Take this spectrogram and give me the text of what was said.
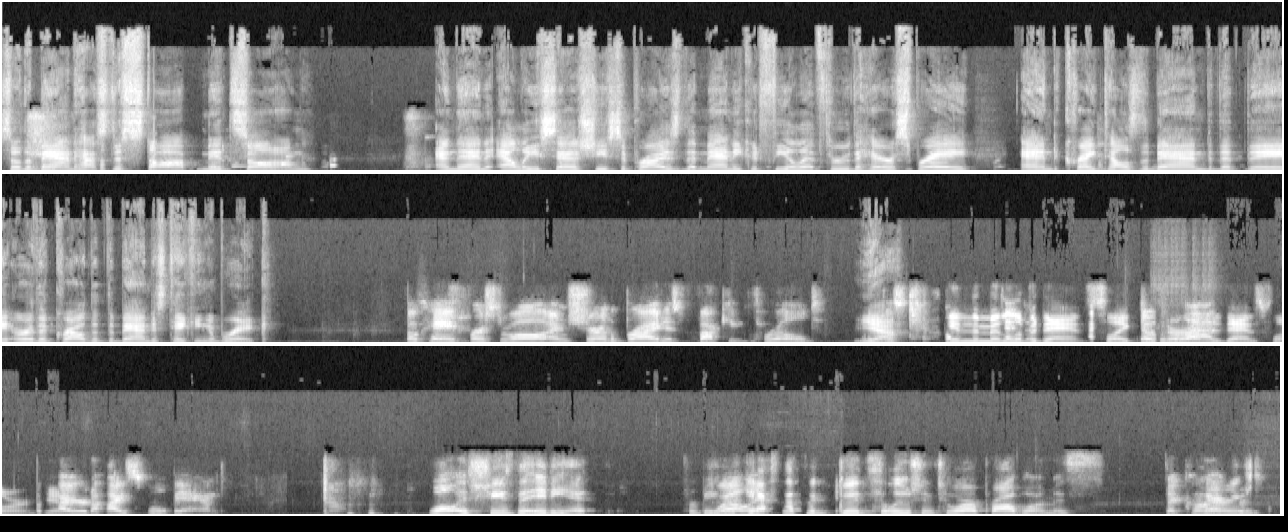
So the band has to stop mid song. And then Ellie says she's surprised that Manny could feel it through the hairspray. And Craig tells the band that they, or the crowd, that the band is taking a break. Okay, first of all, I'm sure the bride is fucking thrilled. Yeah. this In the middle of a dance, like So with her on the dance floor. Yeah. hired a high school band. Well, if she's the idiot for being Well, like, yes, that's a good solution to our problem. Is The correct Hiring- response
